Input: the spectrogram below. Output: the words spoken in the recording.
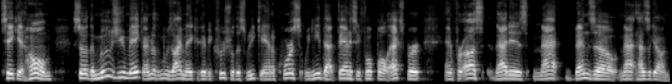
take it home. So the moves you make, I know the moves I make are going to be crucial this week. And of course, we need that fantasy football expert. And for us, that is Matt Benzo. Matt, how's it going?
